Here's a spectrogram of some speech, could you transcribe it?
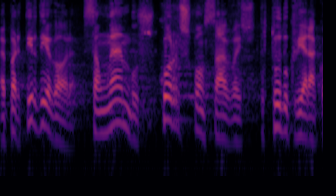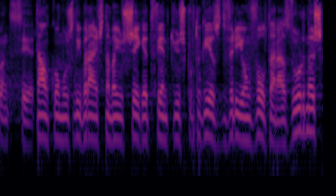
A partir de agora, são ambos corresponsáveis por tudo o que vier a acontecer. Tal como os liberais, também o Chega defende que os portugueses deveriam voltar às urnas.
